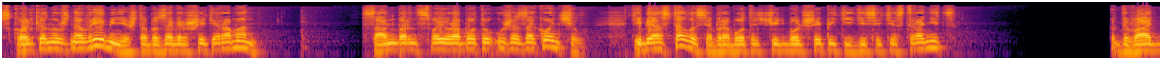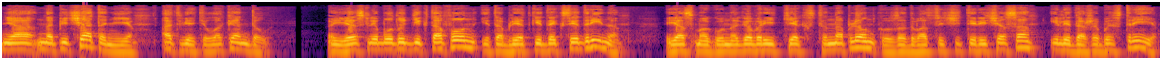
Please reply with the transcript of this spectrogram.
«Сколько нужно времени, чтобы завершить роман?» «Санборн свою работу уже закончил. Тебе осталось обработать чуть больше пятидесяти страниц». «Два дня на печатание», — ответила Кэндалл. «Если будут диктофон и таблетки дексидрина, я смогу наговорить текст на пленку за 24 часа или даже быстрее».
